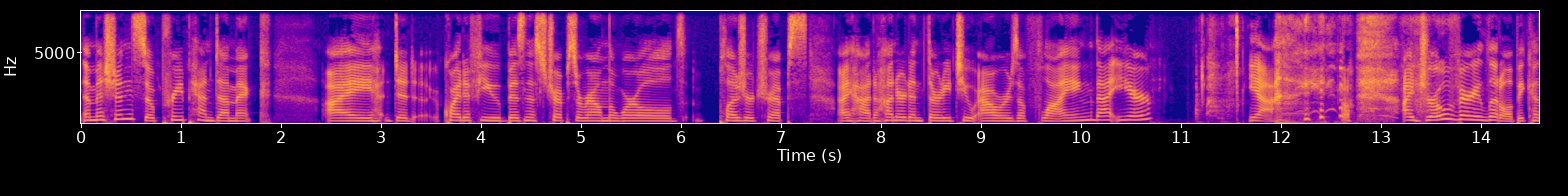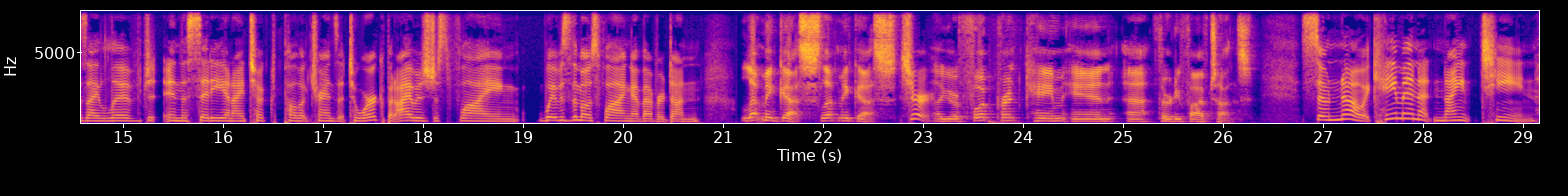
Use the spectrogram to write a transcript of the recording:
emissions. So pre pandemic, I did quite a few business trips around the world, pleasure trips. I had 132 hours of flying that year. Yeah. I drove very little because I lived in the city and I took public transit to work, but I was just flying. It was the most flying I've ever done. Let me guess. Let me guess. Sure. Uh, your footprint came in at 35 tons. So, no, it came in at 19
